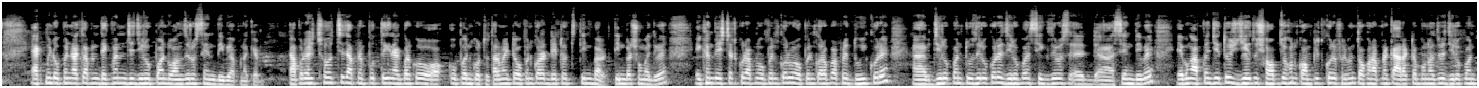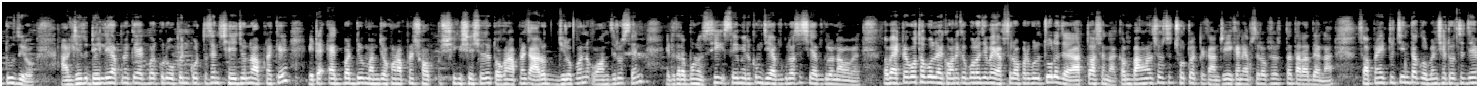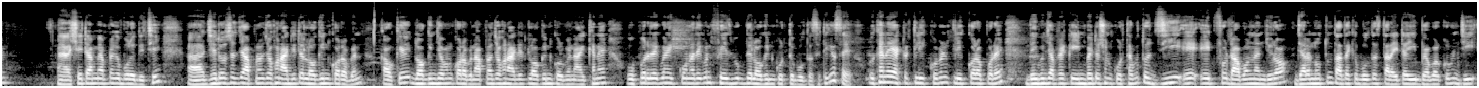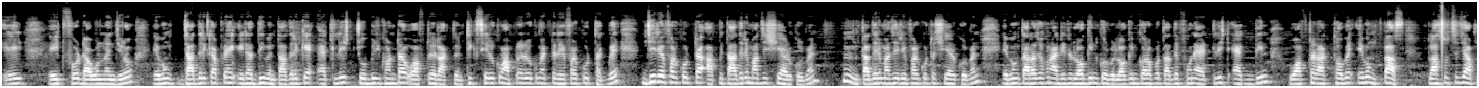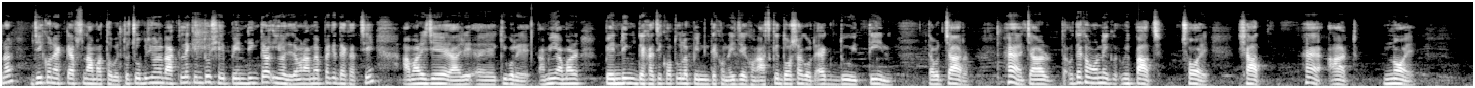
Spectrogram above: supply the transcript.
এক মিনিট ওপেন রাখলে আপনি দেখবেন যে zero point one zero cent দিবে আপনাকে। তারপরে হচ্ছে হচ্ছে যে আপনার প্রত্যেকদিন একবার করে ওপেন করতে তার মানে এটা ওপেন করার ডেট হচ্ছে তিনবার তিনবার সময় দেবে। এখান থেকে স্টার্ট করে আপনি ওপেন করবেন। ওপেন করার পর আপনি দুই করে জিরো পয়েন্ট টু জিরো করে zero point six zero cent দিবে। এবং আপনি যেহেতু যেহেতু সব যখন কমপ্লিট করে ফেলবেন, তখন আপনাকে আরেকটা বোনাস দেবে জিরো পয়েন্ট টু জিরো আর যেহেতু ডেলি আপনাকে একবার করে ওপেন করতেছেন, সেই জন্য আপনাকে এটা একবার দেবে। মানে যখন আপনার সব শেষ হয়ে যাবে, তখন আপনাকে আরও zero point one zero cent এটা তারা বোনাস সেম এরকম যে অ্যাপসগুলো আছে, সেই অ্যাপসগুলো নামাবেন। তবে একটা কথা বলে অনেকে বলে যে ভাই অ্যাপসের অফারগুলো চলে যায়, আর তো আসে না। কারণ বাংলাদেশ হচ্ছে ছোটো একটা কান্ট্রি এখানে অ্যাপসের অপশনটা তারা দেয় না। সো আপনারা একটু চিন্তা করবেন, সেটা হচ্ছে যে সেটা আমি আপনাকে বলে দিচ্ছি। যেটা হচ্ছে যে আপনারা যখন আইডিটা লগ করাবেন কাউকে লগ যেমন করাবেন, আপনারা যখন আইডিটা লগ করবেন এখানে উপরে দেখবেন, এই দেখবেন ফেসবুক দিয়ে লগ করতে বলতেছে, ঠিক আছে? ওইখানে একটা ক্লিক করবেন ক্লিক করার পরে দেখবেন যে আপনার একটা ইনভাইটেশন করতে হবে। তো G A eight four double nine zero যারা নতুন তাদেরকে বলতেছে তারা এটাই ব্যবহার করবেন G eight four double nine zero এবং যাদেরকে আপনি এটা দিবেন, তাদেরকে অ্যাটলিস্ট চব্বিশ ঘণ্টা ওয়াফটে রাখতে হবে। ঠিক সেরকম আপনার এরকম একটা রেফার কোড থাকবে, যে রেফার কোডটা আপনি তাদের মাঝে শেয়ার করবেন, হুম, তাদের মাঝে রেফার কোডটা শেয়ার করবেন এবং তারা যখন আইডিটা লগ ইন করবে লগ ইন করার পর তাদের ফোনে অ্যাটলিস্ট একদিন ওয়াফটা রাখতে হবে এবং প্লাস প্লাস হচ্ছে যে আপনার যে কোনো একটা অ্যাপস নামাতে হবে। তো চব্বিশ ঘণ্টা রাখলে কিন্তু সেই পেন্ডিংটা ই হয়ে যায়। যেমন আমি আপনাকে দেখাচ্ছি, আমার এই যে কি বলে, আমি আমার পেন্ডিং দেখাচ্ছি, কতগুলো পেন্ডিং দেখুন, এই যে এখন, আজকে দশ আগস্ট, এক, দুই, তিন, তারপর চার হ্যাঁ চার, দেখুন অনেক পাঁচ, ছয়, সাত হ্যাঁ আট, নয়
